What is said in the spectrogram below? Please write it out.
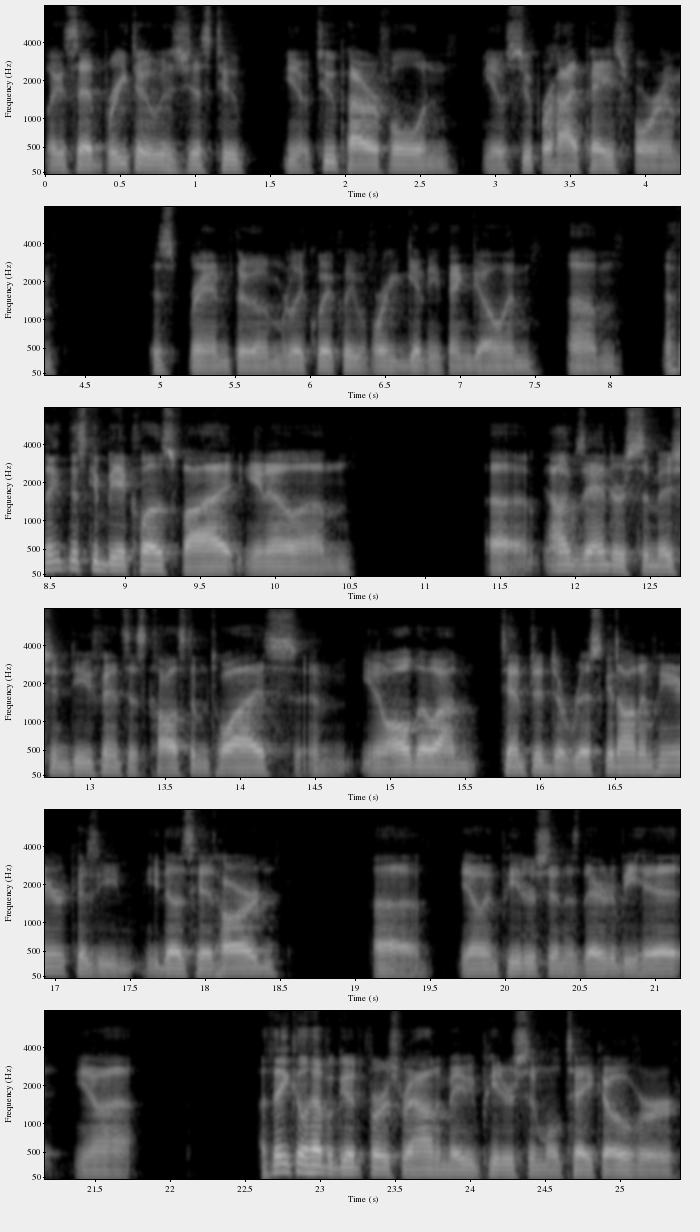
like I said, Brito is just too, you know, too powerful and you know super high pace for him. Just ran through him really quickly before he could get anything going. Um, I think this could be a close fight. You know, um, uh, Alexander's submission defense has cost him twice, and you know, although I'm tempted to risk it on him here because he he does hit hard, uh, you know, and Peterson is there to be hit. You know, I, I think he'll have a good first round, and maybe Peterson will take over.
